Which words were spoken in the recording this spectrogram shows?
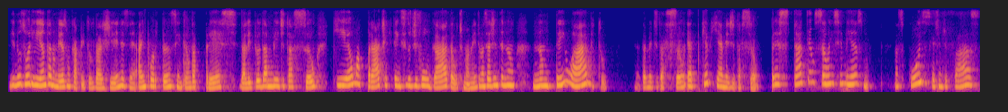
E nos orienta no mesmo capítulo da Gênesis a importância então da prece, da leitura da meditação, que é uma prática que tem sido divulgada ultimamente, mas a gente não, não tem o hábito né, da meditação. É porque que é a meditação? Prestar atenção em si mesmo, nas coisas que a gente faz.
